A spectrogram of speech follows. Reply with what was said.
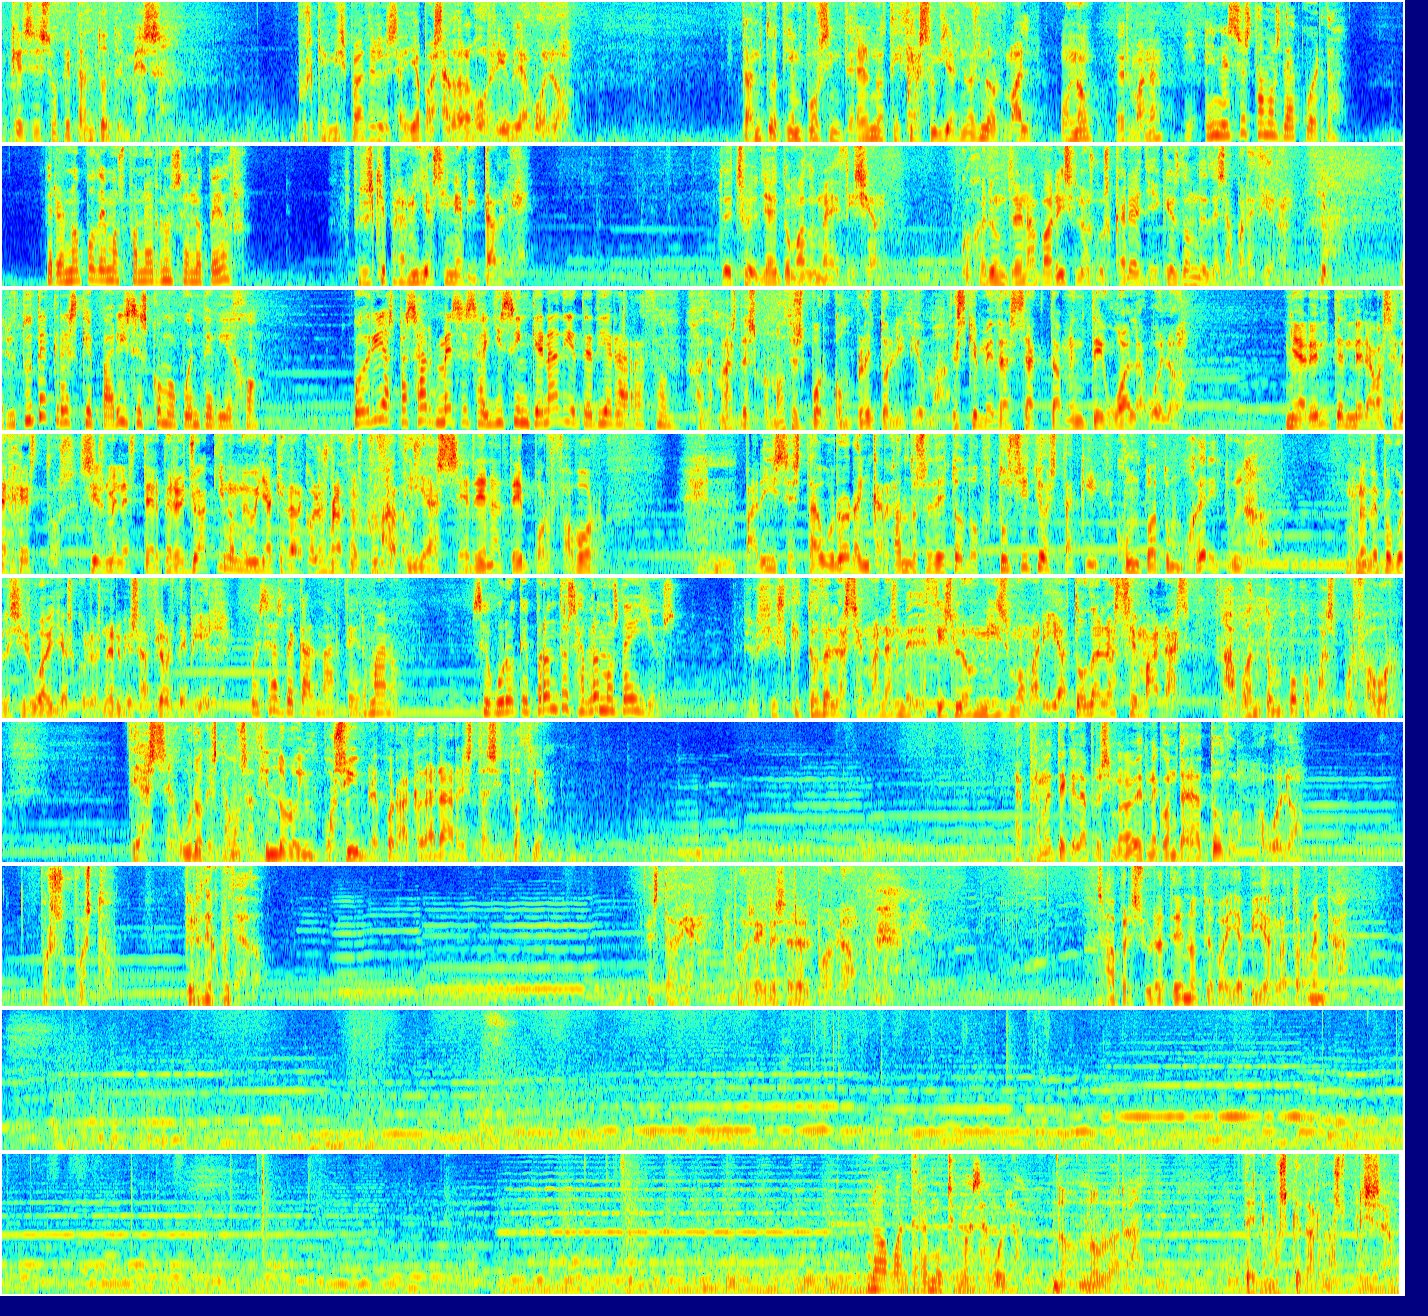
¿qué es eso que tanto temes? Pues que a mis padres les haya pasado algo horrible, abuelo. Tanto tiempo sin tener noticias suyas no es normal, ¿o no, hermana? En eso estamos de acuerdo. Pero no podemos ponernos en lo peor. Pero es que para mí ya es inevitable. De hecho, ya he tomado una decisión. Cogeré un tren a París y los buscaré allí, que es donde desaparecieron. ¿Pero tú te crees que París es como Puente Viejo? Podrías pasar meses allí sin que nadie te diera razón. Además, desconoces por completo el idioma. Es que me da exactamente igual, abuelo. Me haré entender a base de gestos, si es menester, pero yo aquí no me voy a quedar con los brazos cruzados. Matías, serénate, por favor. En París está Aurora encargándose de todo. Tu sitio está aquí, junto a tu mujer y tu hija. Bueno, de poco le sirvo a ellas con los nervios a flor de piel. Pues has de calmarte, hermano. Seguro que pronto sabremos de ellos. Pero si es que todas las semanas me decís lo mismo, María, todas las semanas. Aguanta un poco más, por favor. Te aseguro que estamos haciendo lo imposible por aclarar esta situación. Me promete que la próxima vez me contará todo, abuelo. Por supuesto. Pierde cuidado. Está bien, pues regresaré al pueblo. Apresúrate, no te vaya a pillar la tormenta. No aguantará mucho más, abuelo. No, no lo hará. Tenemos que darnos prisa.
